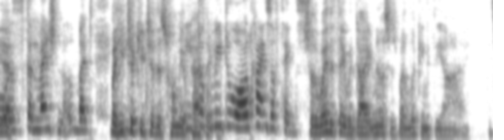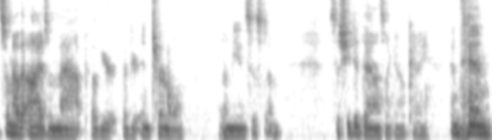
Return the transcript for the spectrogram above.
Yeah. was conventional but But he He- took you to this homeopathic. he took me to all kinds of things So the way that they would diagnose is by looking at the eye. Somehow the eye is a map of your of your internal immune system. So she did that. I was like, okay. And then,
